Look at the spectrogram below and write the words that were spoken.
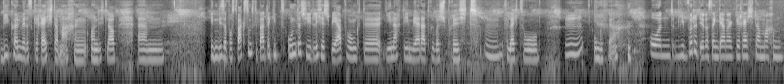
wie können wir das gerechter machen. Und ich glaube, ähm, in dieser Postwachstumsdebatte gibt es unterschiedliche Schwerpunkte, je nachdem, wer darüber spricht. Mhm. Vielleicht so mhm. ungefähr. Und wie würdet ihr das denn gerne gerechter machen,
